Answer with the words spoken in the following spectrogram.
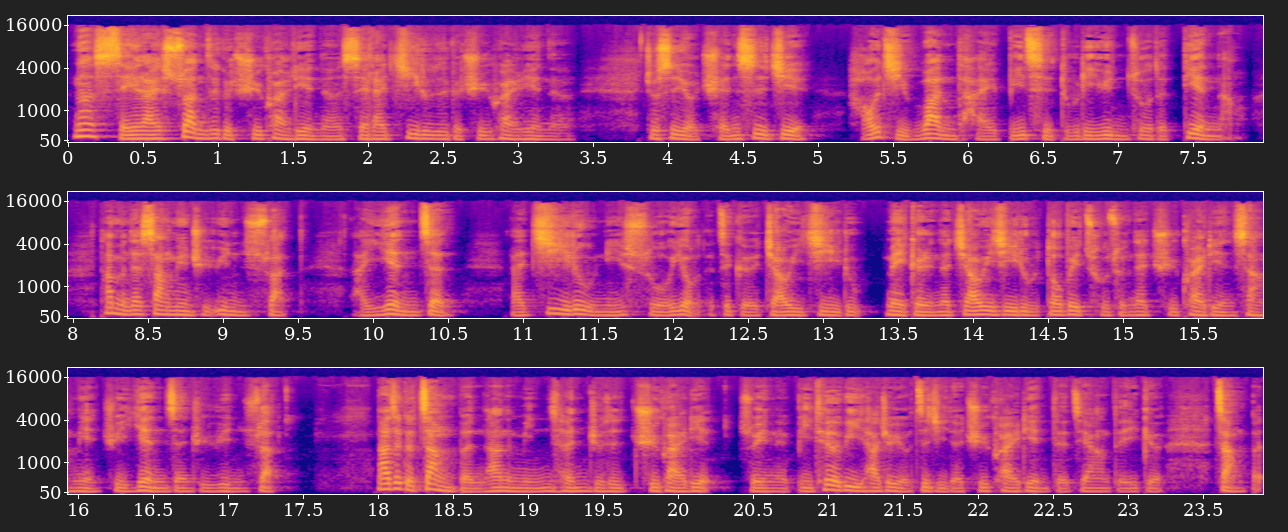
那谁来算这个区块链呢？谁来记录这个区块链呢？就是有全世界好几万台彼此独立运作的电脑。他们在上面去运算，来验证，来记录你所有的这个交易记录。每个人的交易记录都被储存在区块链上面去验证、去运算。那这个账本它的名称就是区块链，所以呢，比特币它就有自己的区块链的这样的一个账本。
